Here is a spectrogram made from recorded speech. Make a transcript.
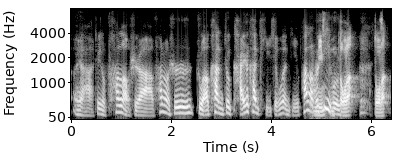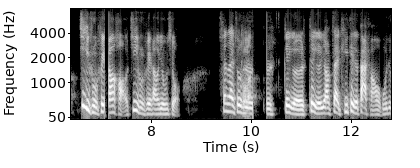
哎呀，这个潘老师啊，潘老师主要看就还是看体型问题。潘老师技术懂了，懂了，技术非常好，技术非常优秀。现在就是这个这个要再踢这个大场，我估计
